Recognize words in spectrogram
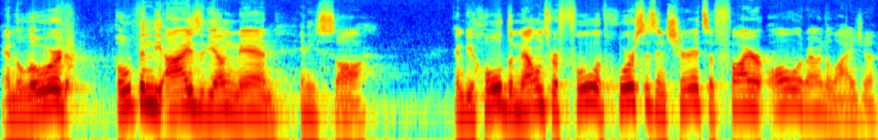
And the Lord opened the eyes of the young man, and he saw. And behold, the mountains were full of horses and chariots of fire all around Elijah.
